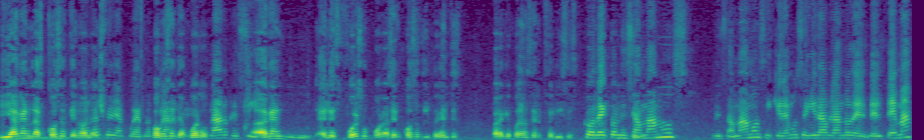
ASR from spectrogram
y hagan las cosas que no han Pónganse hecho. de acuerdo. Pónganse claro de que- acuerdo. Claro que sí. Hagan el esfuerzo por hacer cosas diferentes para que puedan ser felices. Correcto, les Sí. amamos, les amamos y queremos seguir hablando de- del tema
